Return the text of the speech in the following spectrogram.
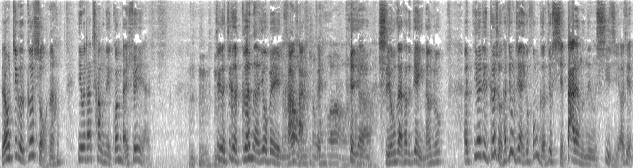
然后这个歌手呢，因为他唱的那个《关白宣言 》，这个这个歌呢又被韩寒乘对风破浪了，对，要使用在他的电影当中。呃，因为这个歌手他就是这样一个风格，就写大量的那种细节，而且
